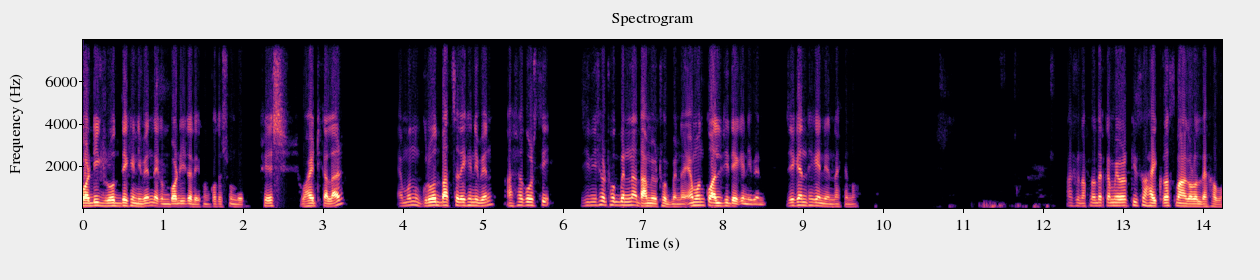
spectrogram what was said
বডি গ্রোথ দেখে নেবেন। দেখুন বডিটা দেখুন কত সুন্দর। ফ্রেশ হোয়াইট কালার এমন গ্রোথ বাচ্চা দেখে নেবেন। আশা করছি জিনিসও ঠকবেন না, দামেও ঠকবেন না। এমন কোয়ালিটি দেখে নেবেন। যেখান থেকে নেন না কেন। আসুন, আপনাদেরকে আমি এবার কিছু হাই ক্রস মাগরল দেখাবো।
